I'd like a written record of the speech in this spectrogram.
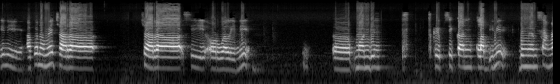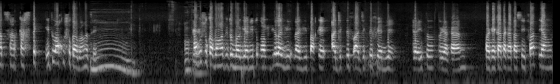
ini apa namanya cara cara si Orwell ini eh, mendeskripsikan klub ini dengan sangat sarkastik. Itu aku suka banget sih. Hmm. Oke. Aku suka banget itu bagian itu kalau dia lagi lagi pakai adjektif-adjektif ya dia ya itu ya kan. Pakai kata-kata sifat yang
